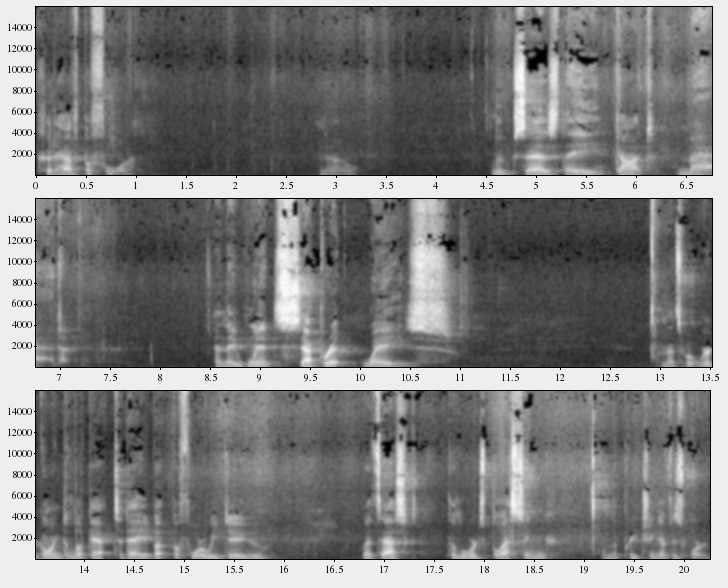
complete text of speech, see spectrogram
could have before. No. Luke says they got mad and they went separate ways. And that's what we're going to look at today. But before we do, let's ask the Lord's blessing on the preaching of His word.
